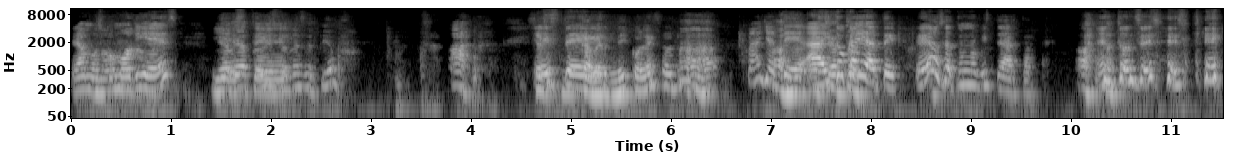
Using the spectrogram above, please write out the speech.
éramos No como mames. 10. Y había este, turista en ese tiempo. Ah, Este- Cavernícola eso, ¿no? ajá. Cállate, ay, es tú cállate, ¿eh? O sea, tú no viste harta. Entonces, este,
